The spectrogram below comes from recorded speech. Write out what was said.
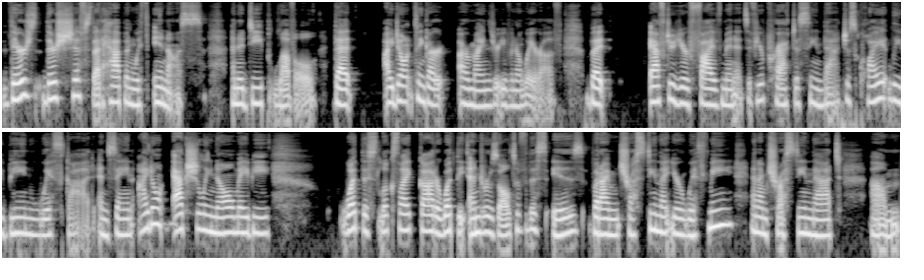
there's there's shifts that happen within us on a deep level that I don't think our our minds are even aware of. But after your five minutes, if you're practicing that, just quietly being with God and saying, I don't actually know maybe what this looks like, God, or what the end result of this is, but I'm trusting that you're with me and I'm trusting that um,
